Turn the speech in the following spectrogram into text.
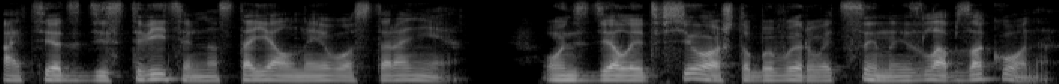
Отец действительно стоял на его стороне. Он сделает все, чтобы вырвать сына из лап закона.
